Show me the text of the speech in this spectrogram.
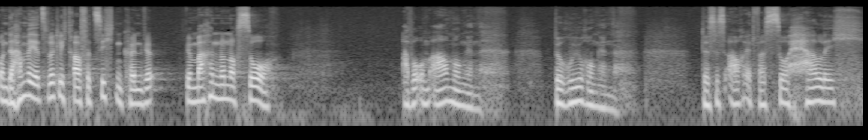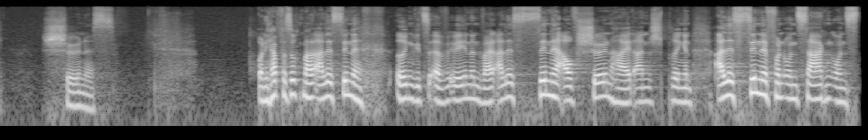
und da haben wir jetzt wirklich darauf verzichten können, wir, wir machen nur noch so, aber Umarmungen, Berührungen, das ist auch etwas so herrlich Schönes. Und ich habe versucht, mal alle Sinne irgendwie zu erwähnen, weil alle Sinne auf Schönheit anspringen. Alle Sinne von uns sagen uns,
